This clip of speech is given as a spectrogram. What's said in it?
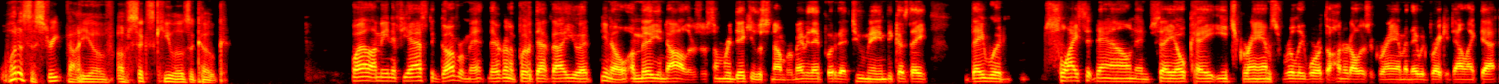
what is the street value of of six kilos of coke? Well, I mean, if you ask the government, they're going to put that value at you know a million dollars or some ridiculous number. Maybe they put it at two million because they they would slice it down and say, okay, each gram's really worth a hundred dollars a gram, and they would break it down like that.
